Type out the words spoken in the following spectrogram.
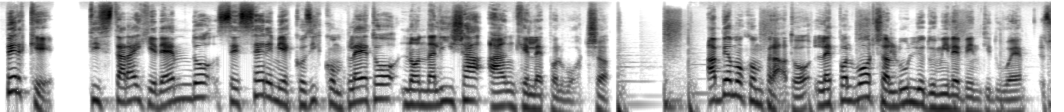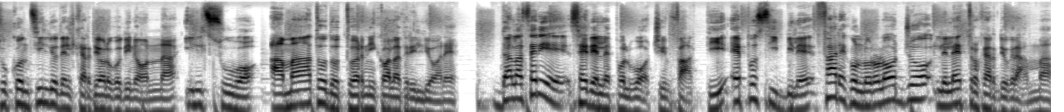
Perché? Ti starai chiedendo se Seremi è così completo, nonna Licia ha anche l'Apple Watch. Abbiamo comprato l'Apple Watch a luglio 2022, su consiglio del cardiologo di nonna, il suo amato dottor Nicola Triglione. Dalla serie 6 dell'Apple Watch, infatti, è possibile fare con l'orologio l'elettrocardiogramma,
